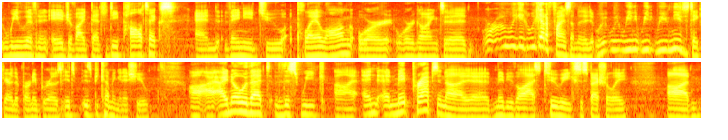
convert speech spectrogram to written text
we live in an age of identity politics, and they need to play along, or we're going to we, we got to find something to do. We, we, we, we need to take care of the Bernie Bros. It's, it's becoming an issue. Uh, I, I know that this week, uh, and and may, perhaps in uh, maybe the last two weeks especially. Um,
